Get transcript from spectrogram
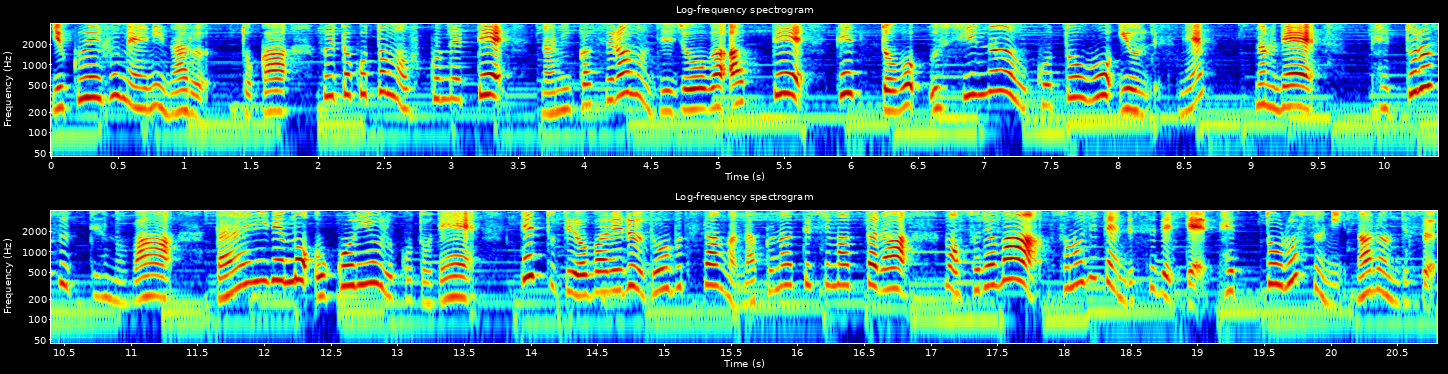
行方不明になるとかそういったことも含めて何かしらの事情があってペットを失うことを言うんですね。なのでペットロスっていうのは誰にでも起こりうることでペットと呼ばれる動物さんが亡くなってしまったらもうそれはその時点で全てペットロスになるんです。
